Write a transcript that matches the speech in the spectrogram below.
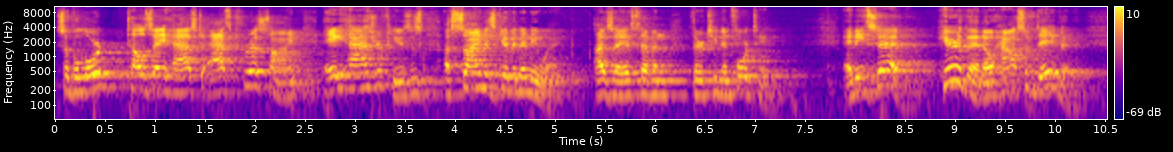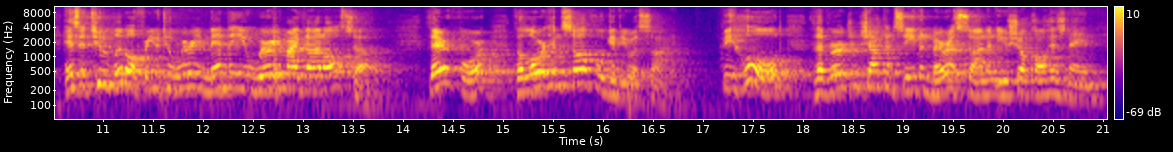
So the Lord tells Ahaz to ask for a sign. Ahaz refuses. A sign is given anyway. Isaiah 7 13 and 14. And he said, Hear then, O house of David, is it too little for you to weary men that you weary my God also? Therefore, the Lord himself will give you a sign. Behold, the virgin shall conceive and bear a son, and you shall call his name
